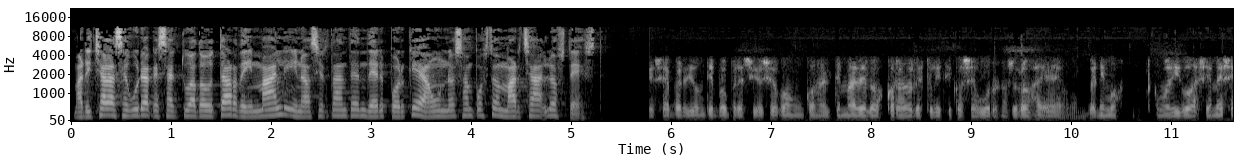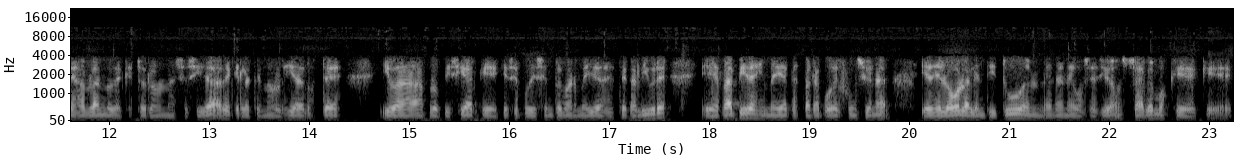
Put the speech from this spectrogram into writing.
Marichal asegura que se ha actuado tarde y mal y no acierta a entender por qué aún no se han puesto en marcha los test que se ha perdido un tiempo precioso con, con el tema de los corredores turísticos seguros. Nosotros eh, venimos, como digo, hace meses hablando de que esto era una necesidad, de que la tecnología de los test iba a propiciar que, se pudiesen tomar medidas de este calibre, eh, rápidas, inmediatas para poder funcionar. Y desde luego la lentitud en, la negociación, sabemos que, que,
